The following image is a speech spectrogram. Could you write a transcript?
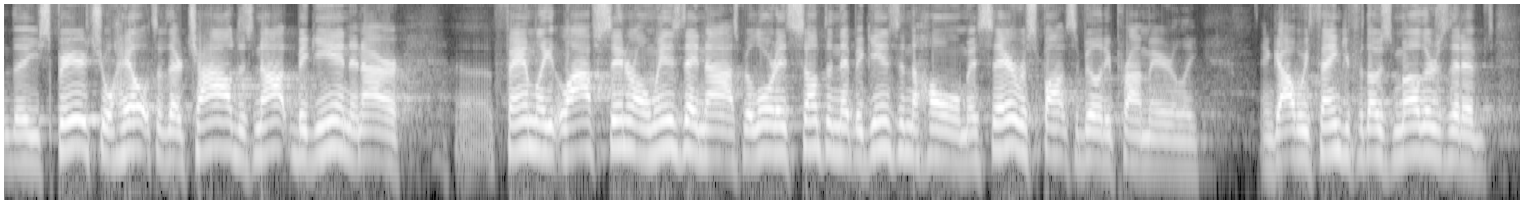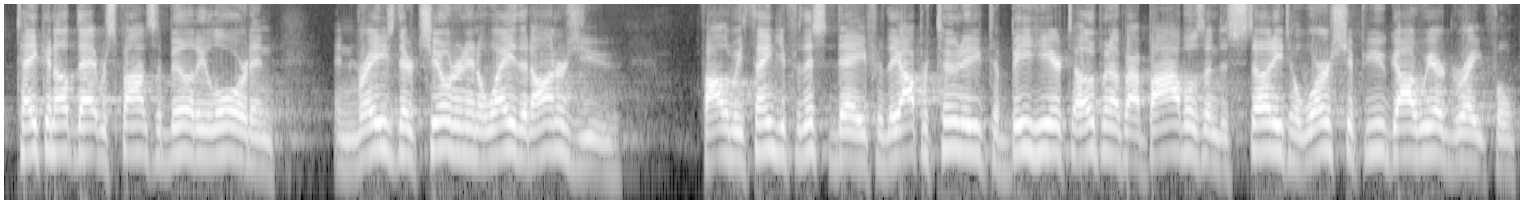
the spiritual health of their child does not begin in our uh, family life center on Wednesday nights, but Lord, it's something that begins in the home. It's their responsibility primarily. And God, we thank you for those mothers that have taken up that responsibility, Lord, and, and raised their children in a way that honors you. Father, we thank you for this day, for the opportunity to be here, to open up our Bibles and to study, to worship you. God, we are grateful.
